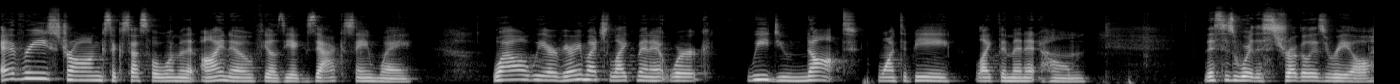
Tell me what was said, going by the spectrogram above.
Every strong, successful woman that I know feels the exact same way. While we are very much like men at work, we do not want to be like the men at home. This is where the struggle is real.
